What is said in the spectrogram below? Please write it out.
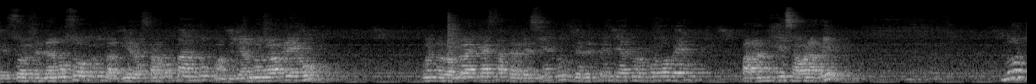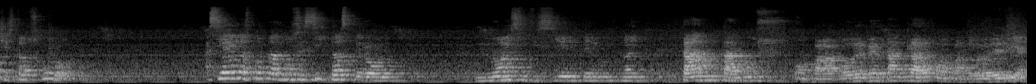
el Sol frente nosotros, la Tierra está rotando, cuando ya no la veo, bueno, lo veo ya está atardeciendo, de repente ya no lo puedo ver, para mí es ahora de noche, está oscuro. Así hay unas pocas lucecitas, pero no hay suficiente luz, no hay tanta luz como para poder ver tan claro como cuando veo de día.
